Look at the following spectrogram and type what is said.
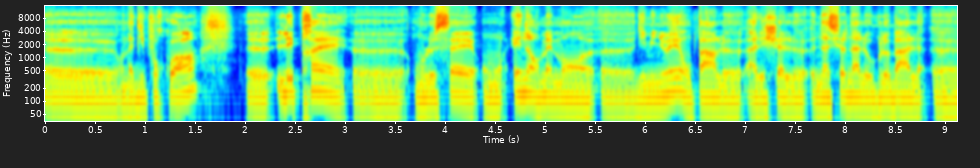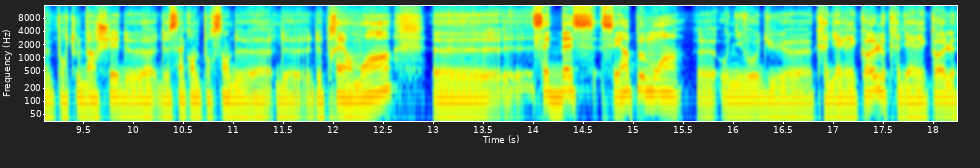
Euh, on a dit pourquoi. Euh, les prêts, euh, on le sait, ont énormément euh, diminué. On parle à l'échelle nationale au global euh, pour tout le marché de, de 50% de, de, de prêts en moins. Euh, cette baisse, c'est un peu moins euh, au niveau du euh, Crédit Agricole. Le Crédit Agricole,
